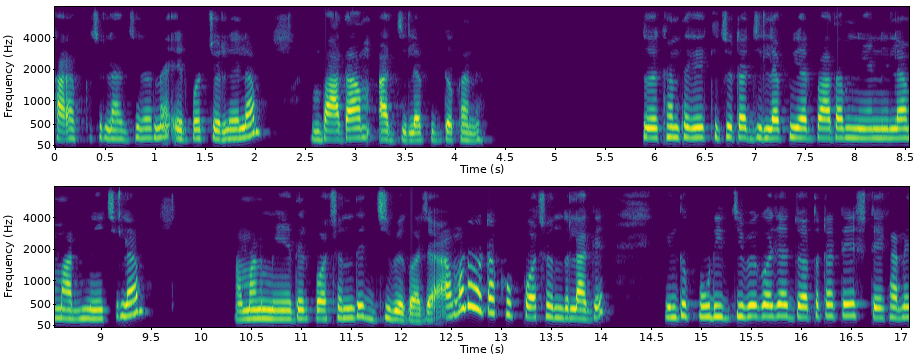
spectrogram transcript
খারাপ কিছু লাগছিল না। এরপর চলে এলাম বাদাম আর জিলাপির দোকানে। তো এখান থেকে কিছুটা জিলাপি আর বাদাম নিয়ে নিলাম আর নিয়েছিলাম। আমার মেয়েদের পছন্দের জিবে গজা। আমারও ওটা খুব পছন্দ লাগে, কিন্তু পুরীর জিবে গজার যতটা টেস্ট এখানে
